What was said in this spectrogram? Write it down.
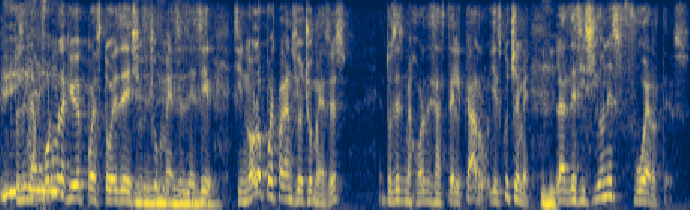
Entonces, la fórmula que yo he puesto es de 18 meses. Es decir, si no lo puedes pagar en 18 meses, entonces mejor deshazte del carro. Y escúcheme, las decisiones fuertes,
